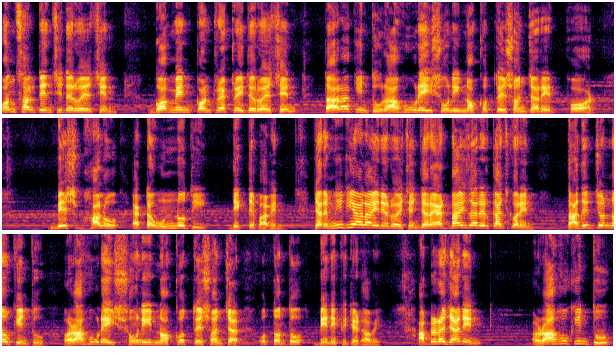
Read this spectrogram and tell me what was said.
কনসালটেন্সিতে রয়েছেন গভর্নমেন্ট কন্ট্রাক্টরিতে রয়েছেন, তারা কিন্তু রাহুর এই শনি নক্ষত্রের সঞ্চারের পর বেশ ভালো একটা উন্নতি দেখতে পাবেন। যারা মিডিয়া লাইনে রয়েছেন, যারা অ্যাডভাইজারের কাজ করেন, তাদের জন্যও কিন্তু রাহুর এই শনি নক্ষত্রের সঞ্চার অত্যন্ত বেনিফিটেড হবে। আপনারা জানেন, রাহু কিন্তু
